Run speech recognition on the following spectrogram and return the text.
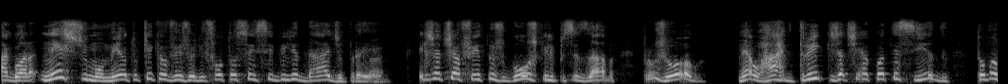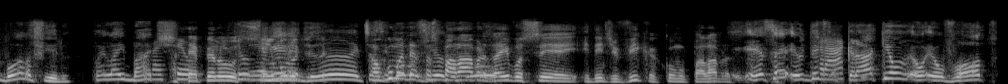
Agora, neste momento, o que, que eu vejo ali? Faltou sensibilidade para ele. Ele já tinha feito os gols que ele precisava para o jogo. Né? O hard trick já tinha acontecido. Toma bola, filho. Vai lá e bate. Até pelo Eu- símbolo de. elegante, a Alguma dessas palavras aí você identifica como palavras. Esse é, eu identifico. Craque. Craque, eu, eu, eu voto.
